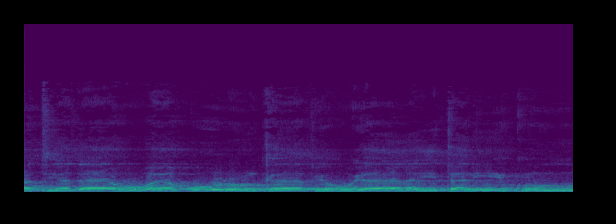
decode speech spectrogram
قدمت يداه ويقول الكافر يا ليتني كنت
